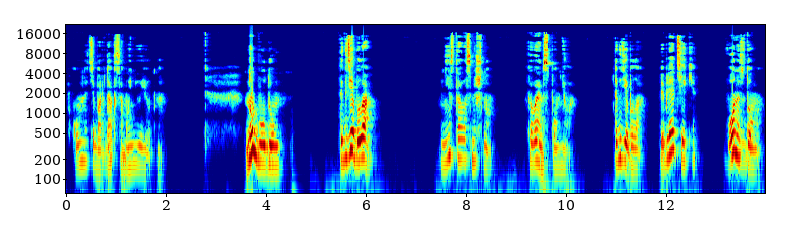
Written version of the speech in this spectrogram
в комнате бардак самой неуютно». «Ну, буду. Ты где была?» Мне стало смешно. КВН вспомнила. «Ты где была?» «В библиотеке. Вон из дома».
